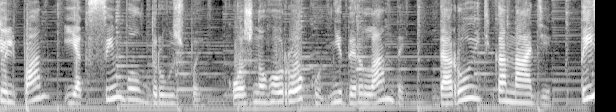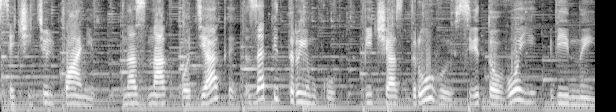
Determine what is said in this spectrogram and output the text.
Тюльпан як символ дружби. Кожного року Нідерланди дарують Канаді тисячі тюльпанів на знак подяки за підтримку під час Другої світової війни.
